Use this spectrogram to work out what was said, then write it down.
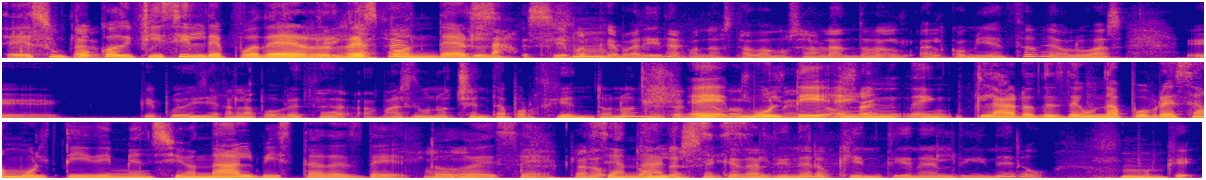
es un claro, poco difícil de poder responderla. Es, sí, porque Marina, cuando estábamos hablando al, al comienzo, me hablabas eh, que puede llegar la pobreza a más de un 80%, ¿no? En eh, multi, momentos, ¿eh? en, en, claro, desde una pobreza multidimensional vista desde uh -huh. todo ese, claro, ese ¿Dónde se queda el dinero? ¿Quién tiene el dinero? -huh. Porque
